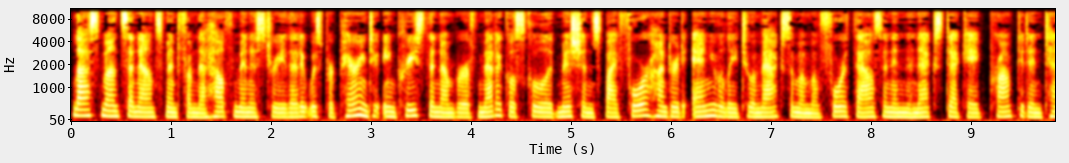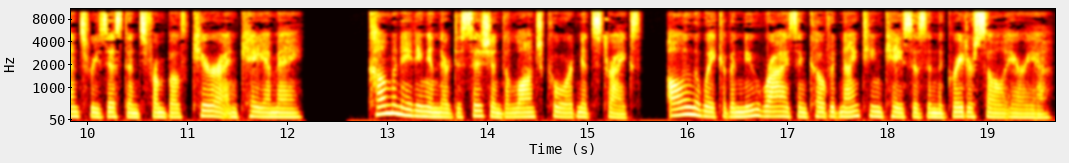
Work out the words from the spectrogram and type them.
Last month's announcement from the Health Ministry that it was preparing to increase the number of medical school admissions by 400 annually to a maximum of 4,000 in the next decade prompted intense resistance from both KIRA and KMA, culminating in their decision to launch coordinate strikes, all in the wake of a new rise in COVID 19 cases in the Greater Seoul area.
